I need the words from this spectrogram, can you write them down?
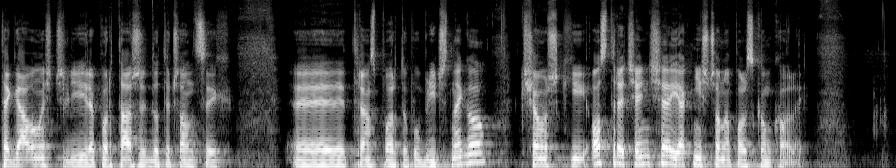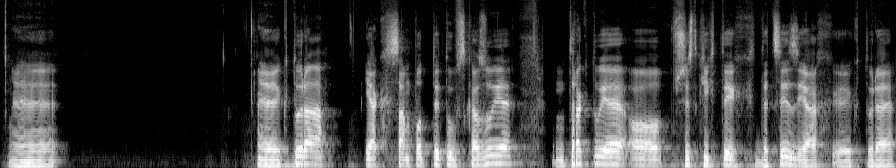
tę gałąź, czyli reportaży dotyczących e, transportu publicznego, książki Ostre cięcie, jak niszczono polską kolej. Która, jak sam podtytuł wskazuje, traktuje o wszystkich tych decyzjach, e, które e,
